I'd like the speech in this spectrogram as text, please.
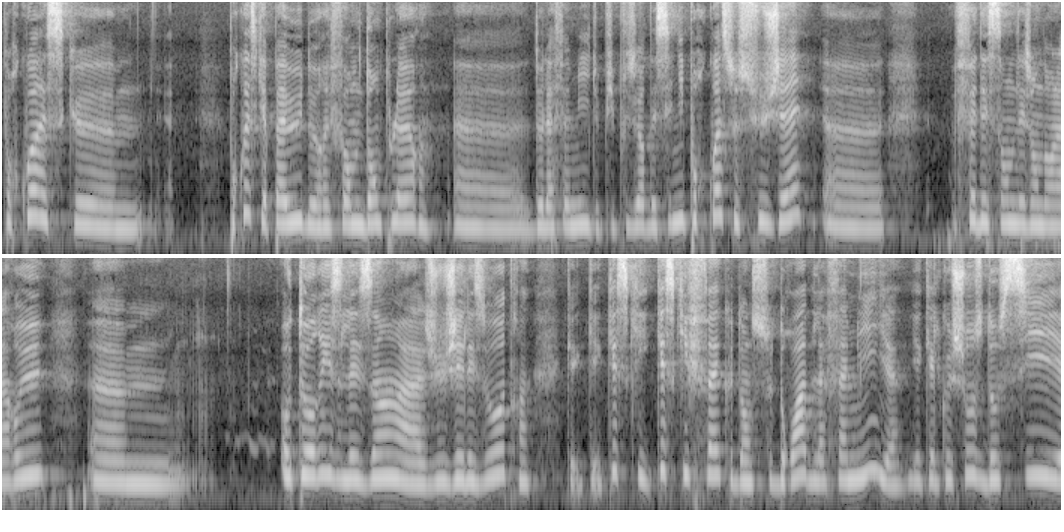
Pourquoi est-ce que pourquoi est-ce qu'il n'y a pas eu de réforme d'ampleur euh, de la famille depuis plusieurs décennies? Pourquoi ce sujet euh, fait descendre les gens dans la rue, euh, autorise les uns à juger les autres? Qu'est-ce qui, qui, fait que dans ce droit de la famille, il y a quelque chose d'aussi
